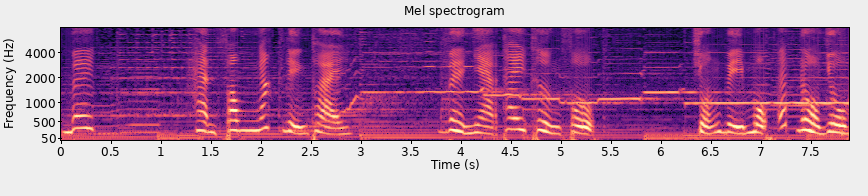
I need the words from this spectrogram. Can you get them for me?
B. Hành Phong ngắt điện thoại. Về nhà thay thường phục. Chuẩn bị một ít đồ dùng.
